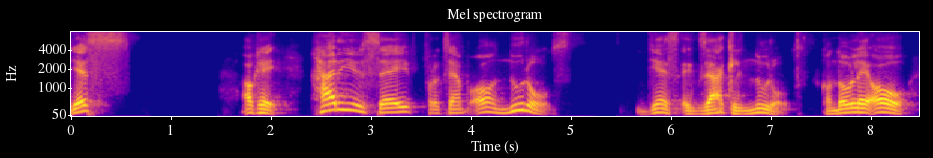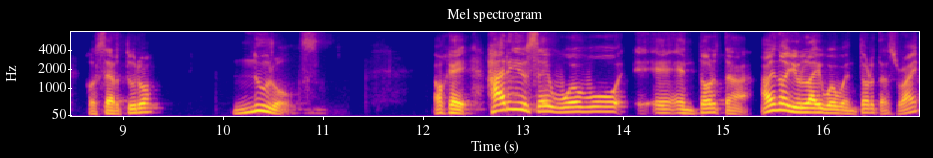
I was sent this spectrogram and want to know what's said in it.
Yes. Okay. How do you say, for example, oh, noodles? Yes, exactly, noodles. Con doble O, José Arturo. Noodles. Okay. How do you say huevo en torta? I know you like huevo en tortas, right?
